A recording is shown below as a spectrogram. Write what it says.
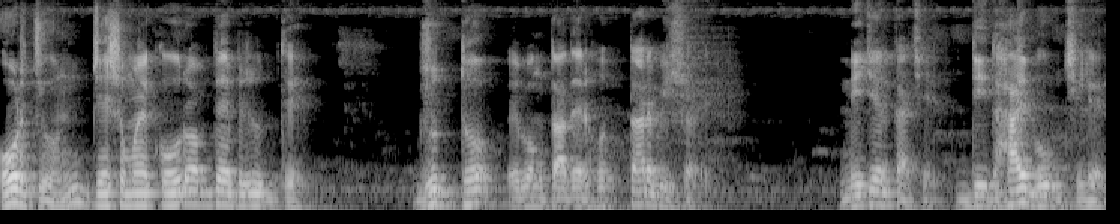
অর্জুন যে সময় কৌরবদের বিরুদ্ধে যুদ্ধ এবং তাদের হত্যার বিষয়ে নিজের কাছে দ্বিধায় ভুগছিলেন।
